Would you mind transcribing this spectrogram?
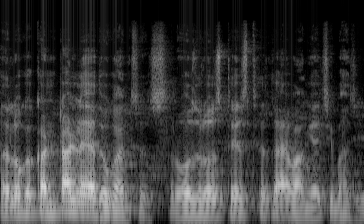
आता लोक कंटाळले या दोघांचंच रोज रोज तेच ते काय वांग्याची भाजी.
